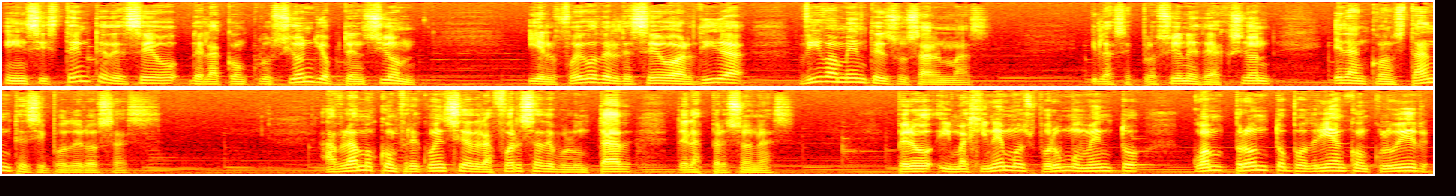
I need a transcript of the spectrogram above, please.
insistente deseo de la conclusión y obtención, y el fuego del deseo ardía vivamente en sus almas, y las explosiones de acción eran constantes y poderosas. Hablamos con frecuencia de la fuerza de voluntad de las personas, pero imaginemos por un momento cuán pronto podrían concluir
